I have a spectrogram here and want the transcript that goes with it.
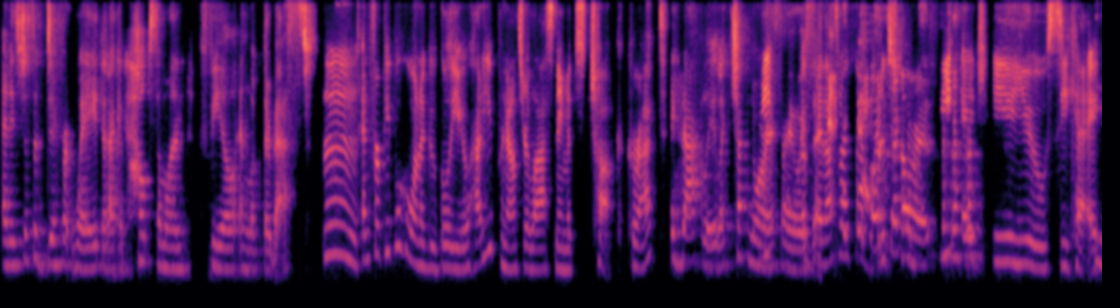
And it's just a different way that I can help someone feel and look their best. Mm. And for people who want to Google you, how do you pronounce your last name? It's Chuck, correct? Exactly. Like Chuck Norris, I always okay, say. That's what I thought. like Chuck Norris. C H E U C K.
